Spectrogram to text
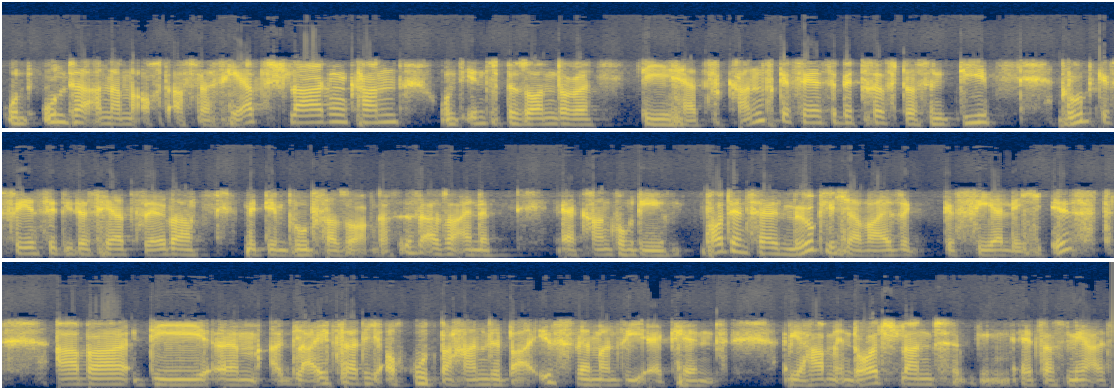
und unter anderem auch auf das Herz schlagen kann und insbesondere die Herzkranzgefäße betrifft. Das sind die Blutgefäße, die das Herz selber mit dem Blut versorgen. Das ist also eine Erkrankung, die potenziell möglicherweise gefährlich ist, aber die ähm, gleichzeitig auch gut behandelbar ist, wenn man sie erkennt. Wir haben in Deutschland etwas mehr als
